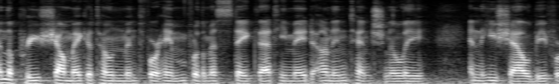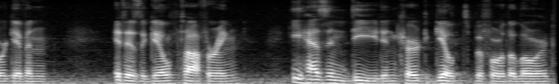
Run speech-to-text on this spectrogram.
and the priest shall make atonement for him for the mistake that he made unintentionally and he shall be forgiven. It is a guilt offering. He has indeed incurred guilt before the Lord.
